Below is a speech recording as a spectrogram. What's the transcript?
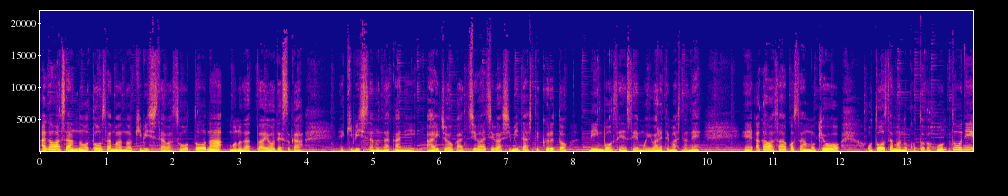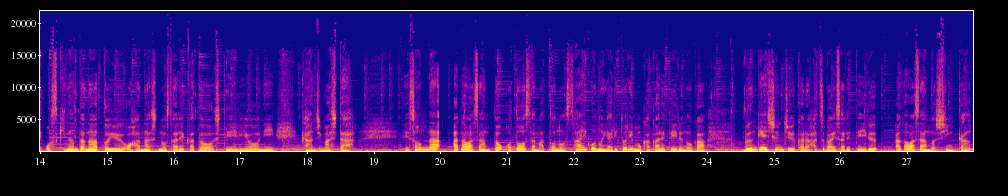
阿川さんのお父様の厳しさは相当なものだったようですが厳しさの中に愛情がじわじわ染み出してくると林坊先生も言われてましたね、えー阿川佐和子さんも今日お父様のことが本当にお好きなんだなというお話のされ方をしているように感じました。えーそんな阿川さんとお父様との最後のやり取りも書かれているのが文藝春秋から発売されている阿川さんの新刊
